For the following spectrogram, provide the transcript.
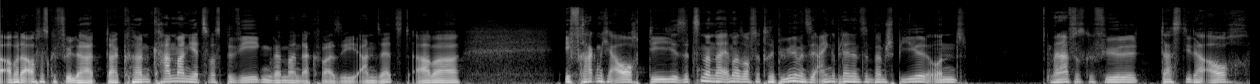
ob er da auch das Gefühl hat, da können, kann man jetzt was bewegen, wenn man da quasi ansetzt. Aber ich frage mich auch, die sitzen dann da immer so auf der Tribüne, wenn sie eingeblendet sind beim Spiel und man hat das Gefühl, dass die da auch,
